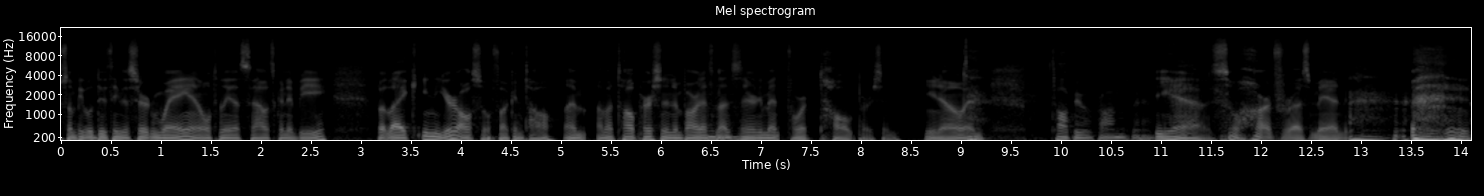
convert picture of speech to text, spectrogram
some people do things a certain way, and ultimately that's how it's going to be. But like, you know, you're also fucking tall. I'm, I'm a tall person in a bar that's not Mhm. necessarily meant for a tall person. You know, and Tall people problems, man. yeah, it's so hard for us, man.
